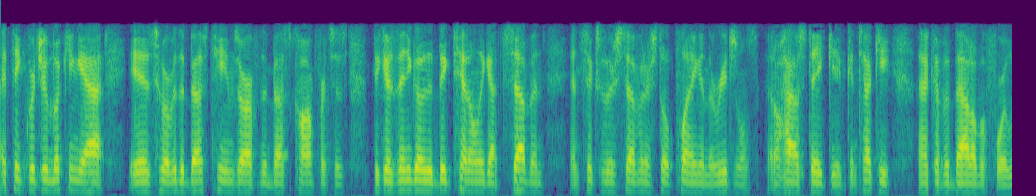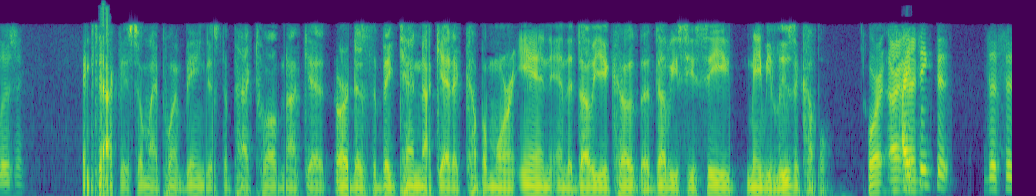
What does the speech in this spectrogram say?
I think what you're looking at is whoever the best teams are from the best conferences, because then you go to the Big Ten, only got seven, and six of their seven are still playing in the regionals. And Ohio State gave Kentucky a heck of a battle before losing. Exactly. So my point being, does the Pac-12 not get, or does the Big Ten not get a couple more in, and the W co- the WCC maybe lose a couple? Or I think that the, the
